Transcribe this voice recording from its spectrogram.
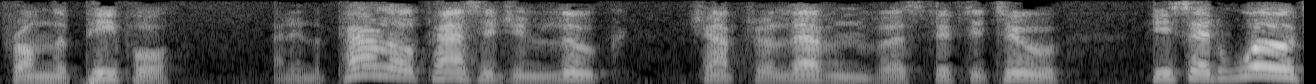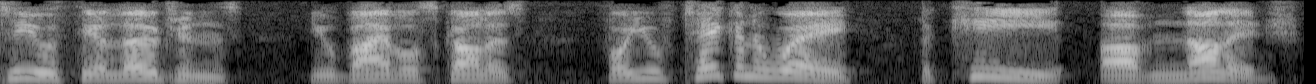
from the people? And in the parallel passage in Luke, chapter 11, verse 52, he said, Woe to you theologians, you Bible scholars, for you've taken away the key of knowledge.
